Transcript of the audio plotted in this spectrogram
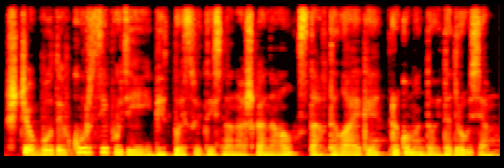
Щоб бути в курсі подій, підписуйтесь на наш канал, ставте лайки, рекомендуйте друзям.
